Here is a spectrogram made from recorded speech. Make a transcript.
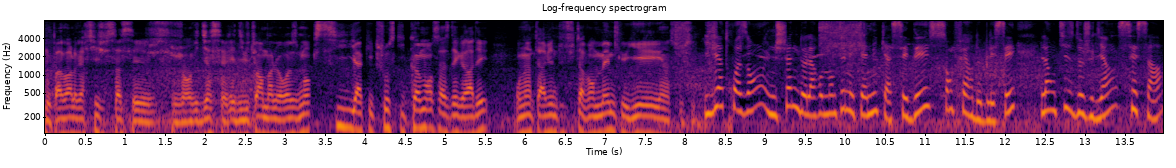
Ne pas avoir le vertige, ça c'est, j'ai envie de dire, c'est rédhibitoire malheureusement. S'il y a quelque chose qui commence à se dégrader, on intervient tout de suite avant même qu'il y ait un souci. Il y a trois ans, une chaîne de la remontée mécanique a cédé sans faire de blessés. La hantise de Julien, c'est ça,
